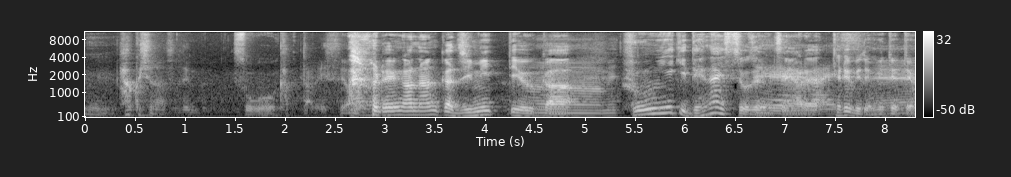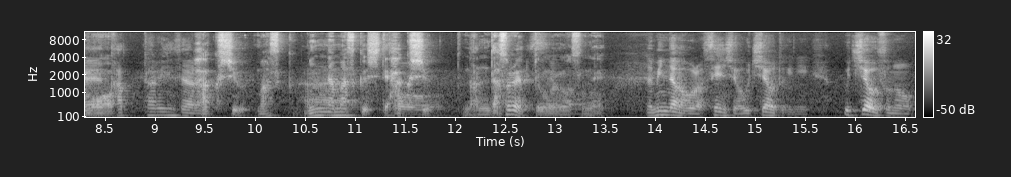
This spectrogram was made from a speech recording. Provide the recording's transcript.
うん、拍手なんですよ全部そうかったですよあれがなんか地味っていうか雰囲気出ないっすよ全然あ出ないっすね。れテレビで見ててもかったるいんですよあれ。拍手。マスクみんなマスクして拍手。なんだそれって思いますね。でみんながほら選手が打ち合う時に打ち合うその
